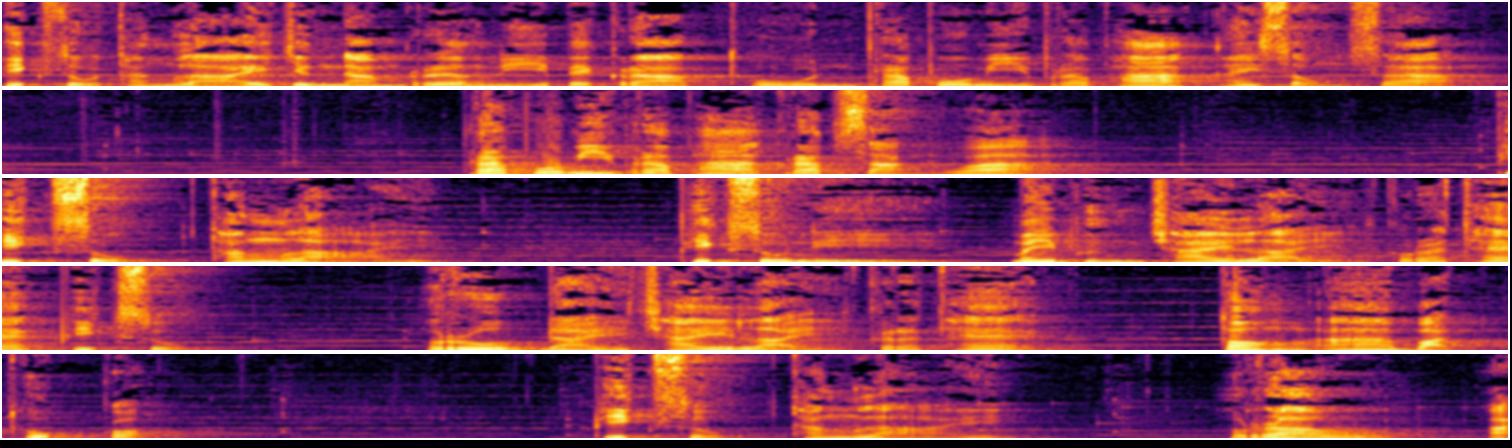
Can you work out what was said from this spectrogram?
ภิกษุทั้งหลายจึงนำเรื่องนี้ไปกราบทูลพระผู้มีพระภาคให้ทรงทราบพพระผู้มีพระภาครับสั่งว่า ภิกษุทั้งหลาย ภิกษุณีไม่พึงใช้ไหล่กระแทกภิกษุ รูปใดใช้ไหล่กระแทก ต้องอาบัตทุกกฎ ภิกษุทั้งหลาย เราอ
